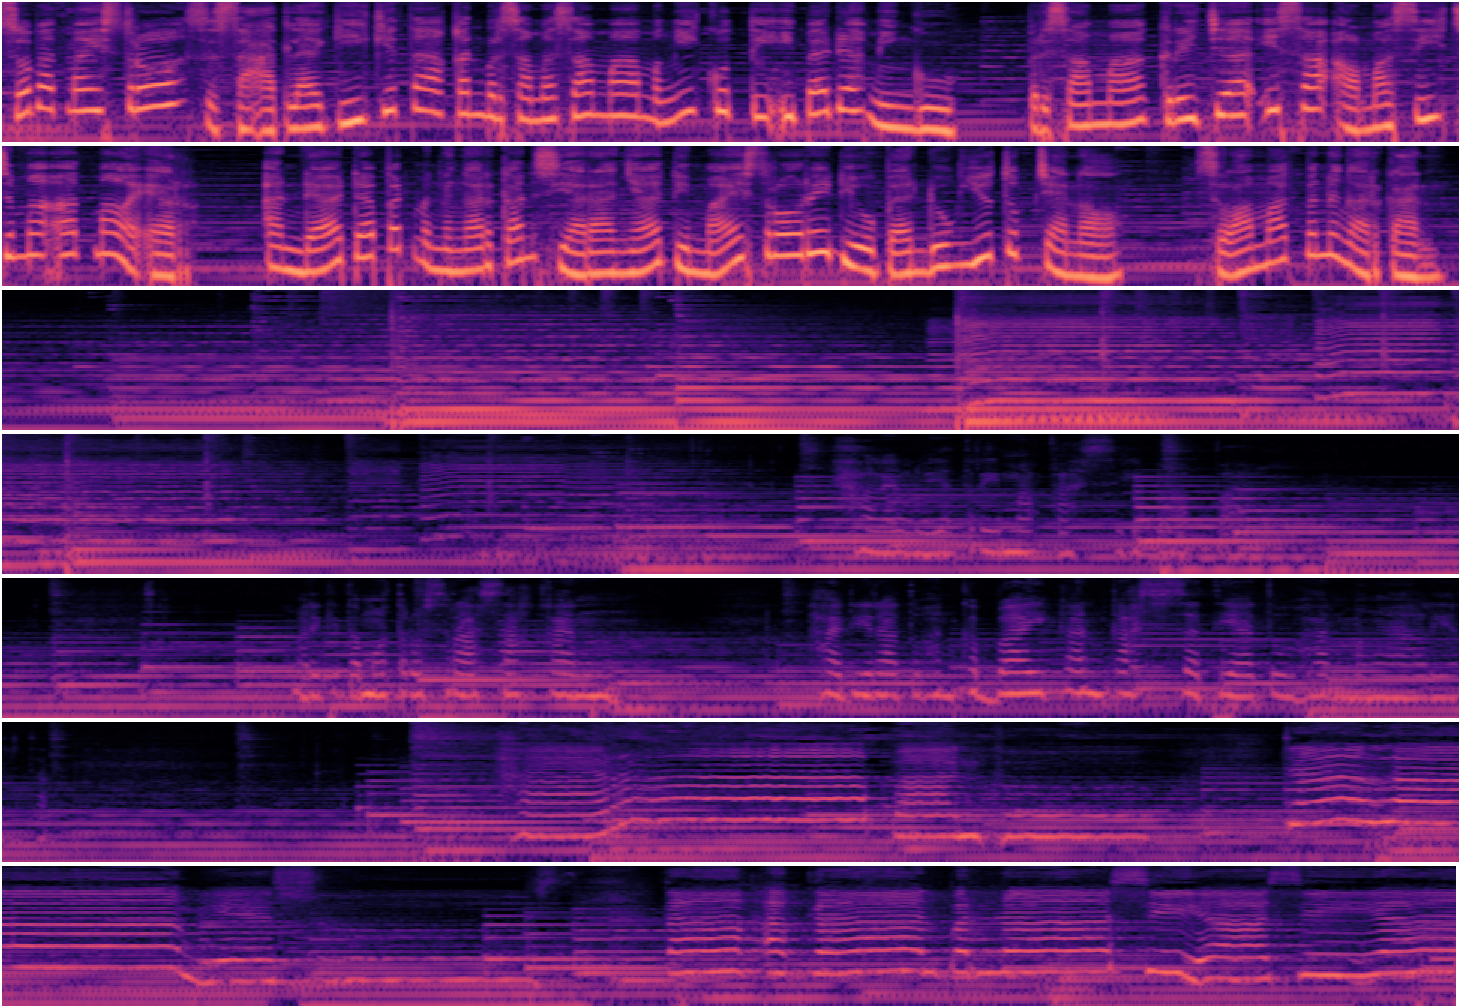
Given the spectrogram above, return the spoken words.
Sobat Maestro, sesaat lagi kita akan bersama-sama mengikuti ibadah minggu bersama Gereja Isa Almasih Jemaat Maleer. Anda dapat mendengarkan siarannya di Maestro Radio Bandung YouTube channel. Selamat mendengarkan. Tuhan, kebaikan kasih setia Tuhan mengalir. Harapanku dalam Yesus tak akan pernah sia-sia.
